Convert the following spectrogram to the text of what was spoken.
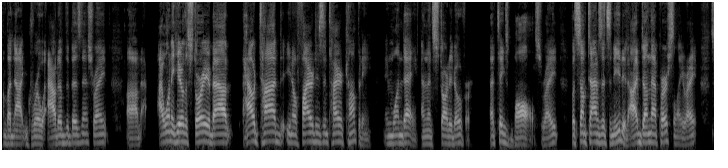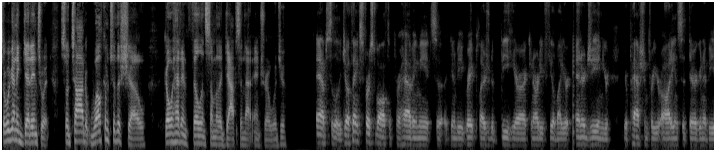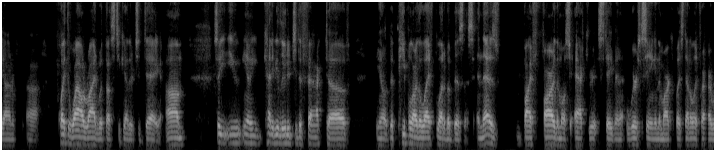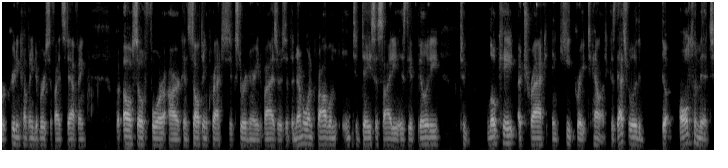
but not grow out of the business, right? Um, I want to hear the story about how Todd, you know, fired his entire company in one day and then started over. That takes balls, right? But sometimes it's needed. I've done that personally, right? So we're going to get into it. So, Todd, welcome to the show. Go ahead and fill in some of the gaps in that intro, would you? Absolutely. Joe, thanks first of all for having me. It's uh, going to be a great pleasure to be here. I can already feel by your energy and your, your passion for your audience that they're going to be on uh, quite the wild ride with us together today. Um, so you you know you kind of alluded to the fact of you know the people are the lifeblood of a business, and that is by far the most accurate statement we're seeing in the marketplace, not only for our recruiting company, Diversified Staffing, but also for our consulting practice, Extraordinary Advisors. That the number one problem in today's society is the ability to locate, attract, and keep great talent, because that's really the, the ultimate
